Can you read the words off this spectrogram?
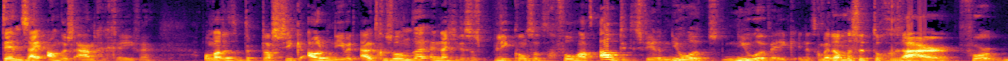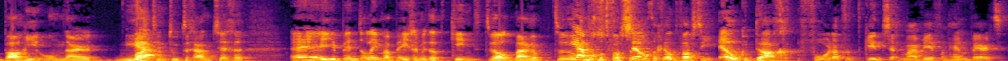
Tenzij anders aangegeven. Omdat het op de klassieke oude manier werd uitgezonden. En dat je dus als publiek constant het gevoel had... Oh, dit is weer een nieuwe, nieuwe week in het Maar dan is het toch raar voor Barry om naar Martin toe te gaan en te zeggen... Hé, je bent alleen maar bezig met dat kind. Terwijl, het maar, terwijl Ja, maar het goed, voor hetzelfde geld was hij elke dag voordat het kind zeg maar weer van hem werd...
